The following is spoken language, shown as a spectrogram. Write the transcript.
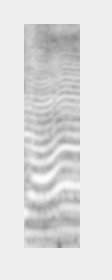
die.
